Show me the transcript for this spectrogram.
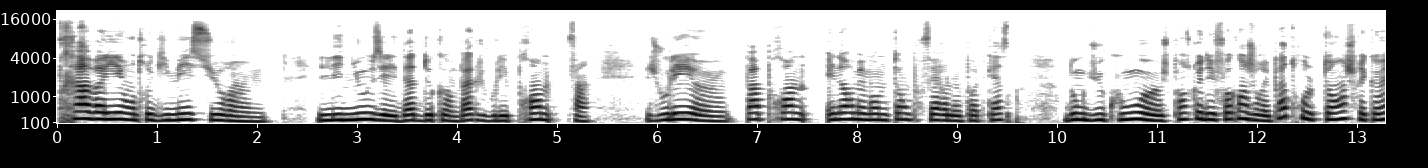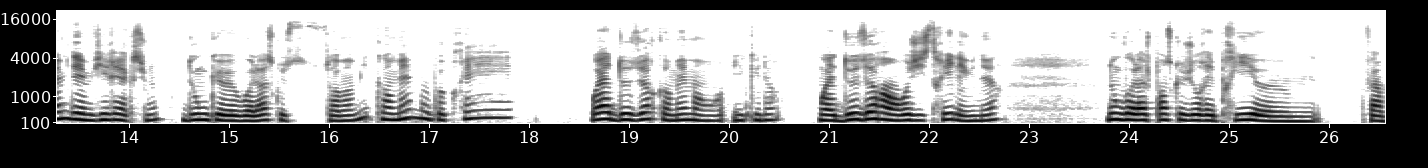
travailler entre guillemets sur les news et les dates de comeback. Je voulais prendre, enfin, je voulais euh, pas prendre énormément de temps pour faire le podcast. Donc du coup, euh, je pense que des fois quand j'aurai pas trop le temps, je ferai quand même des MV réactions. Donc euh, voilà, ce que ça m'a mis quand même à peu près ouais, deux heures quand même en heure? Ouais, deux heures à enregistrer les une heure. Donc voilà, je pense que j'aurais pris enfin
